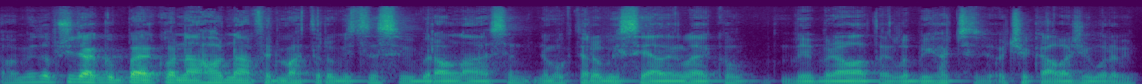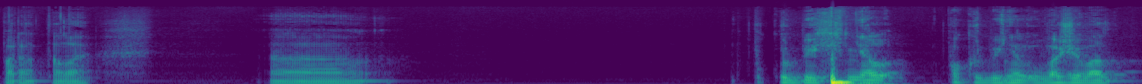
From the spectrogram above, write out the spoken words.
Jo, mi to přijde jako, jako náhodná firma, kterou byste si vybral na SM, nebo kterou bych si já takhle jako vybral a takhle bych očekával, že bude vypadat, ale uh, pokud bych měl, pokud bych měl uvažovat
